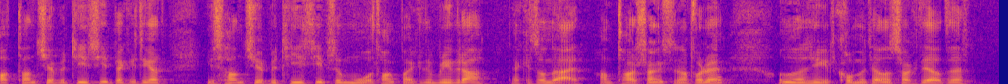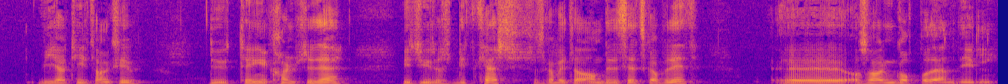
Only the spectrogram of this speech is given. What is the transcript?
at han kjøper ti skip. Det er ikke slik at Hvis han kjøper ti skip, så må tankmarkedet bli bra. Det er ikke sånn det er. Han tar sjansen han får det. Og noen har sikkert kommet til han og sagt at eh, vi har ti tankskip. Du trenger kanskje det. Hvis du gir oss litt cash, så skal vi ta andre i selskapet ditt. Eh, og så har han gått på den dealen.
